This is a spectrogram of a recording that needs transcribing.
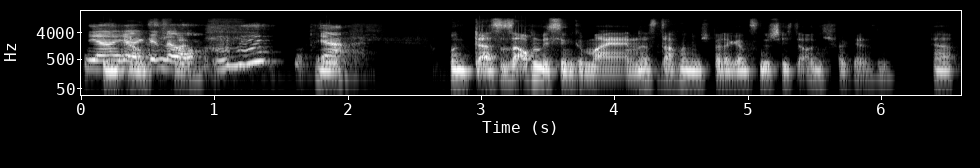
Ja, ja, genau. Mhm. Ja. Und das ist auch ein bisschen gemein. Das darf man nämlich bei der ganzen Geschichte auch nicht vergessen. Ja.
